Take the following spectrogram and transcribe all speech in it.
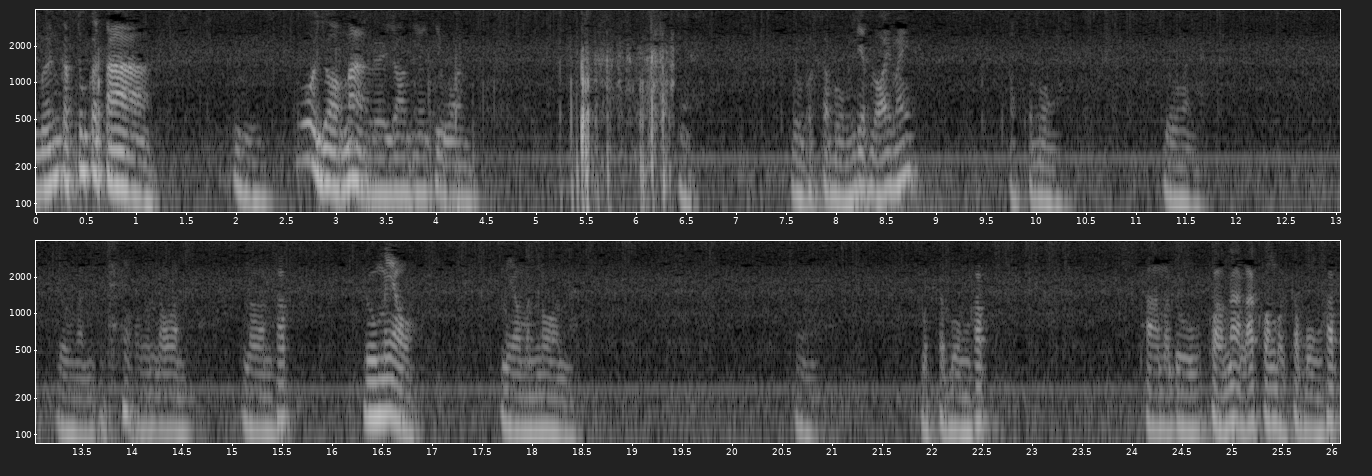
เหมือนกับตุ๊กตาอโอ้ยอมมากเลยยอมเฮียจีวรเนี่ยดูบักสบงเรียบร้อยไหม บักสะบงดูมัน ดูมันมันนอน นอนครับ ดูแมว แมวมันนอนบักสบงครับ พามาดูความน่ารักของบักสบงครับ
